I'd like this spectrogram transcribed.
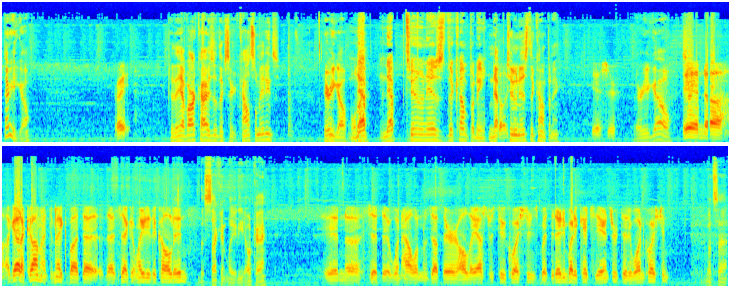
There you go. right? Do they have archives of the council meetings? Here you go. Hold Nep- Neptune is the company. on. Neptune is the company. Yes, sir. There you go. And uh, I got a comment to make about that that second lady that called in The second lady. Okay. and uh, said that when Howland was up there, all they asked was two questions. But did anybody catch the answer to the one question? What's that?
